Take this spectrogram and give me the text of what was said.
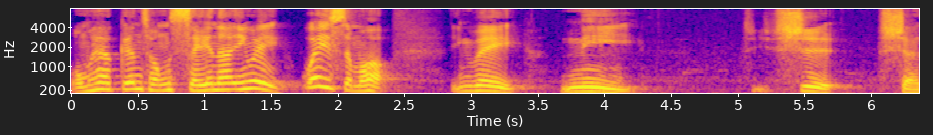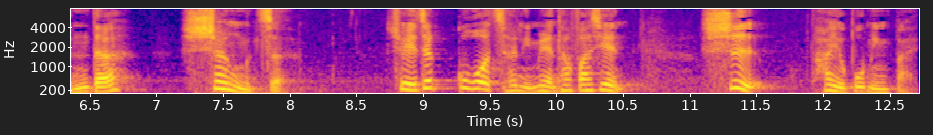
我们要跟从谁呢？因为为什么？因为你是神的圣者。所以这过程里面，他发现是他有不明白，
